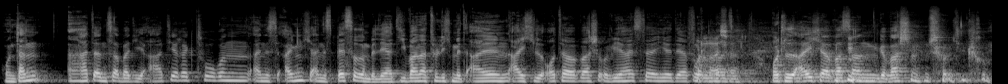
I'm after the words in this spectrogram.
Und dann hat uns aber die Artdirektorin eines, eigentlich eines Besseren belehrt. Die war natürlich mit allen Eichel Otter, wie heißt der hier, der von Ottel Eicher, Ottel Eicher Wassern gewaschen, Entschuldigung.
